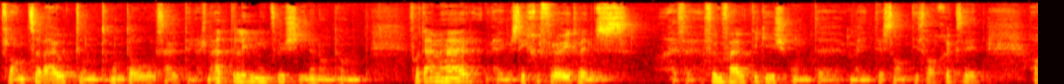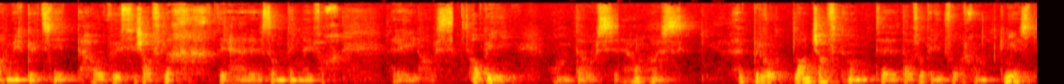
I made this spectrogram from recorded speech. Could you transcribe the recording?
Pflanzenwelt und, und auch seltene Schmetterlinge zwischen und, und von dem her haben wir sicher Freude, wenn es vielfältig ist und äh, man interessante Sachen sieht. Aber mir geht es nicht halbwissenschaftlich daher, sondern einfach rein als Hobby und als, ja, als jemand, der die Landschaft und äh, das, was darin vorkommt, genießt.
